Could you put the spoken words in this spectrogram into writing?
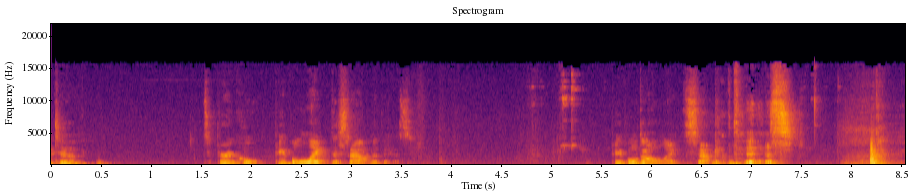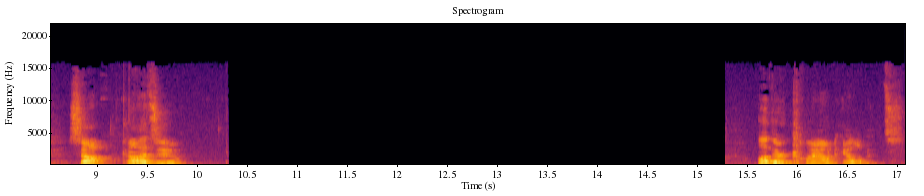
play a tune. It's very cool. People like the sound of this. People don't like the sound of this. So, kazoo. Other clown elements.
